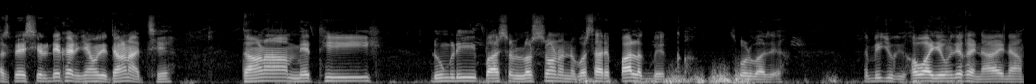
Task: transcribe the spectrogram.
આ સ્પેશિયલ દેખાય ને ત્યાં સુધી ધાણા જ છે. ધાણા, મેથી, ડુંગળી, પાછળ લસણ અને વસારે પાલક બે છોડવા છે. ને બીજું કે ખવા જેવું દેખાય ને આ એના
